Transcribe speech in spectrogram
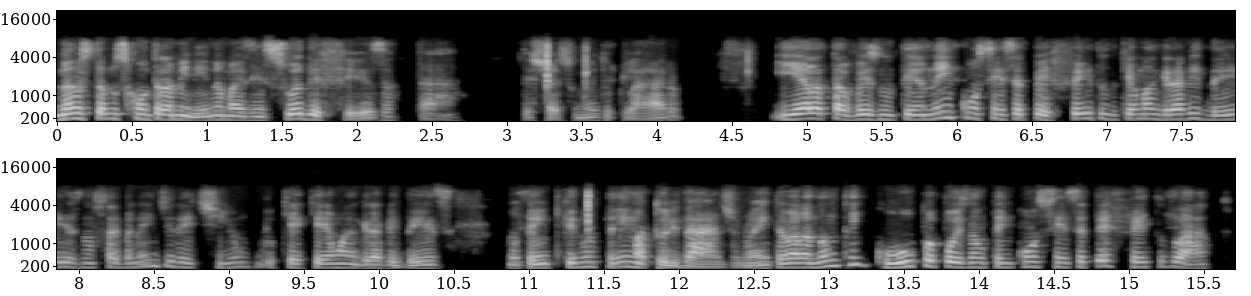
Não estamos contra a menina, mas em sua defesa, tá? Deixar isso muito claro. E ela talvez não tenha nem consciência perfeita do que é uma gravidez, não saiba nem direitinho o que é uma gravidez, não tem porque não tem maturidade, não é? Então ela não tem culpa, pois não tem consciência perfeita do ato.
